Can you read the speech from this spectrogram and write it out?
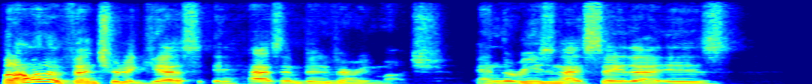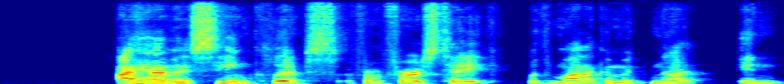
but I'm going to venture to guess it hasn't been very much. And the reason I say that is I haven't seen clips from first take with Monica McNutt in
